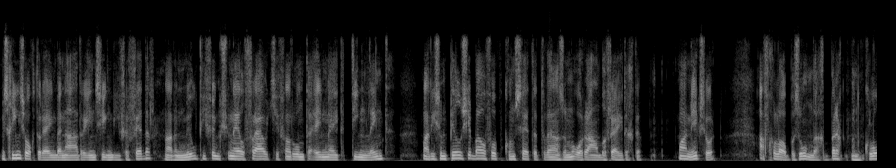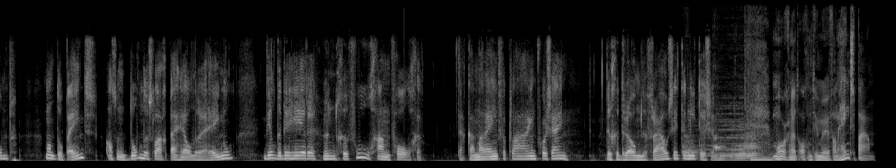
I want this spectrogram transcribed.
Misschien zocht er een bij nader inzien liever verder... naar een multifunctioneel vrouwtje van rond de 1,10 meter lengte... maar die zijn pilsje bovenop kon zetten terwijl ze hem oraal bevredigde. Maar niks hoor. Afgelopen zondag brak mijn klomp... want opeens, als een donderslag bij heldere hemel... wilden de heren hun gevoel gaan volgen. Daar kan maar één verklaring voor zijn. De gedroomde vrouw zit er niet tussen. Morgen het ochtendhumeur van Henk Spaan.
